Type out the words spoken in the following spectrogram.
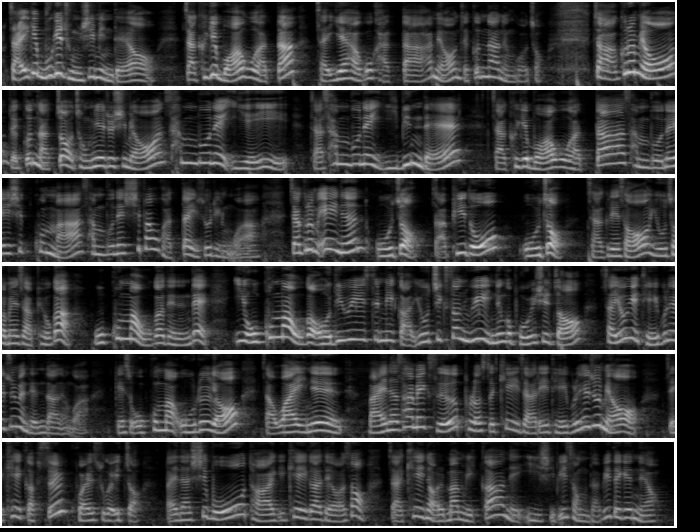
자, 이게 무게 중심인데요. 자, 그게 뭐하고 같다? 자, 얘하고 같다 하면 이제 끝나는 거죠. 자, 그러면 이제 끝났죠? 정리해 주시면 3분의 2a, 자, 3분의 2b인데, 자, 그게 뭐하고 같다? 3분의 10, 3분의 10하고 같다 이 소리인 거야. 자, 그럼 a는 5죠. 자, b도 5죠. 자, 그래서 요 점의 좌표가 5,5가 되는데 이 5,5가 어디 위에 있습니까? 요 직선 위에 있는 거 보이시죠? 자, 여기에 대입을 해주면 된다는 거야. 그래서 5,5를요. 자, y는 마이너스 3x 플러스 k 자리에 대입을 해주면 이제 k 값을 구할 수가 있죠. 마이너스 15 더하기 k가 되어서 자, k는 얼마입니까? 네, 20이 정답이 되겠네요.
